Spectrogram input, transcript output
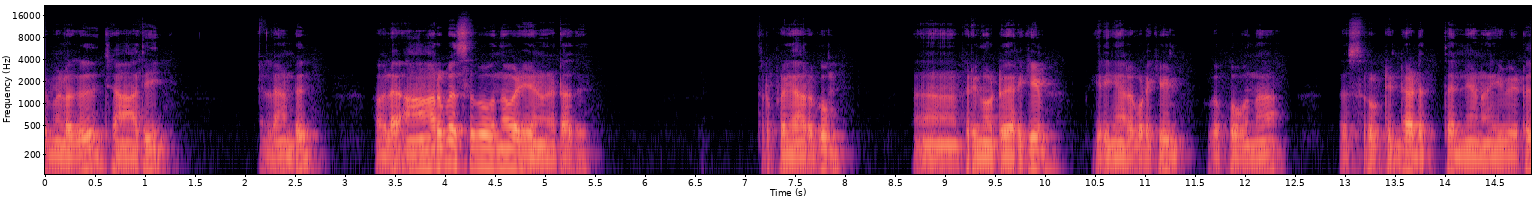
കുരുമുളക് ജാതി എല്ലാം അതുപോലെ ആറ് ബസ് പോകുന്ന വഴിയാണ് കേട്ടോ അത്. തൃപ്രയാർക്കും പെരിങ്ങോട്ടുകാരിക്കും ഇരിങ്ങാലക്കുടയ്ക്കും ഒക്കെ പോകുന്ന ബസ് റൂട്ടിന്റെ അടുത്ത് തന്നെയാണ് ഈ വീട്.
